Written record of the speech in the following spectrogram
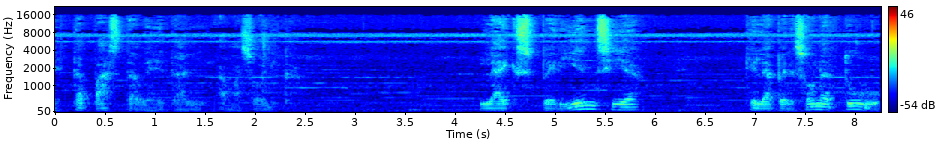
esta pasta vegetal amazónica. La experiencia que la persona tuvo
